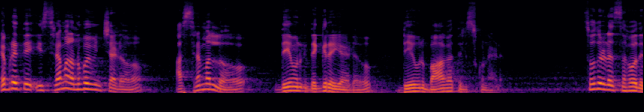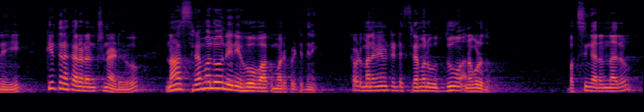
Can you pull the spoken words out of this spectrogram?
ఎప్పుడైతే ఈ శ్రమలు అనుభవించాడో ఆ శ్రమల్లో దేవునికి దగ్గరయ్యాడో దేవుని బాగా తెలుసుకున్నాడు. సోదరుడ సహోదరి కీర్తనకారుడు అంటున్నాడు నా శ్రమలో నేను హోవాకు మొరపెట్టిదిని కాబట్టి మనం ఏమిటంటే శ్రమలు వద్దు అనకూడదు. భక్సింగ్ గారు అన్నారు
